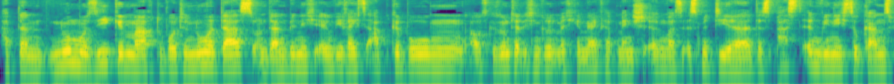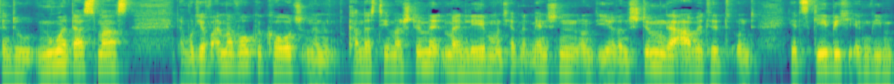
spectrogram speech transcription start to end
habe dann nur Musik gemacht und wollte nur das. Und dann bin ich irgendwie rechts abgebogen aus gesundheitlichen Gründen, weil ich gemerkt habe, Mensch, irgendwas ist mit dir, das passt irgendwie nicht so ganz, wenn du nur das machst. Dann wurde ich auf einmal Vocal Coach und dann kam das Thema Stimme in mein Leben und ich habe mit Menschen und ihren Stimmen gearbeitet. Und jetzt gebe ich irgendwie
